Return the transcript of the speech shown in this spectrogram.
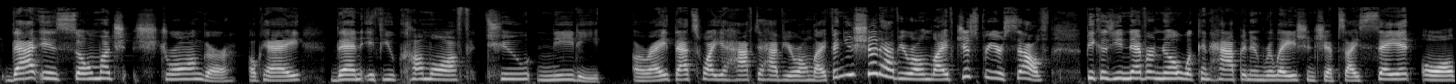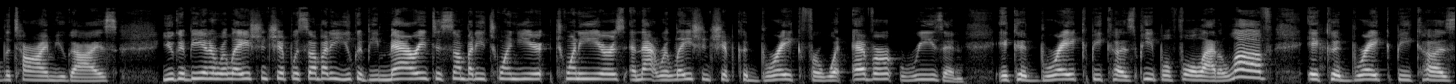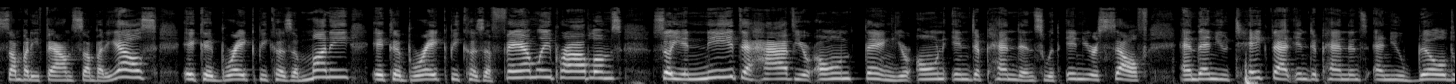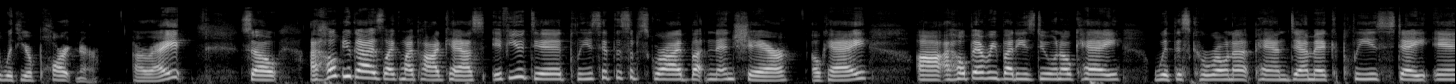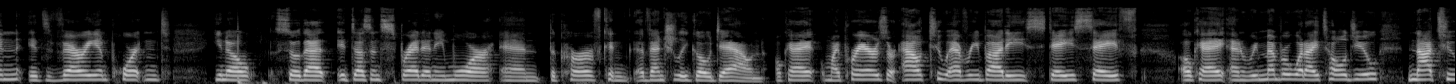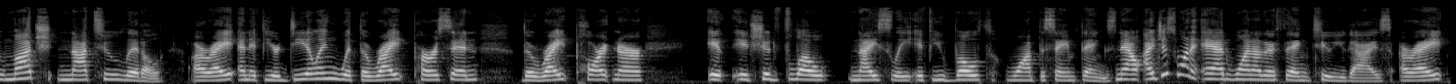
that is so much stronger, okay, than if you come off too needy all right. That's why you have to have your own life. And you should have your own life just for yourself because you never know what can happen in relationships. I say it all the time, you guys. You could be in a relationship with somebody, you could be married to somebody 20, year, 20 years, and that relationship could break for whatever reason. It could break because people fall out of love. It could break because somebody found somebody else. It could break because of money. It could break because of family problems. So you need to have your own thing, your own independence within yourself. And then you take that independence and you build with your partner. All right. So I hope you guys like my podcast. If you did, please hit the subscribe button and share. Okay. Uh, I hope everybody's doing okay with this corona pandemic. Please stay in. It's very important, you know, so that it doesn't spread anymore and the curve can eventually go down. Okay. My prayers are out to everybody. Stay safe. Okay. And remember what I told you not too much, not too little. All right. And if you're dealing with the right person, the right partner, it, it should flow nicely if you both want the same things. Now, I just want to add one other thing to you guys. All right.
